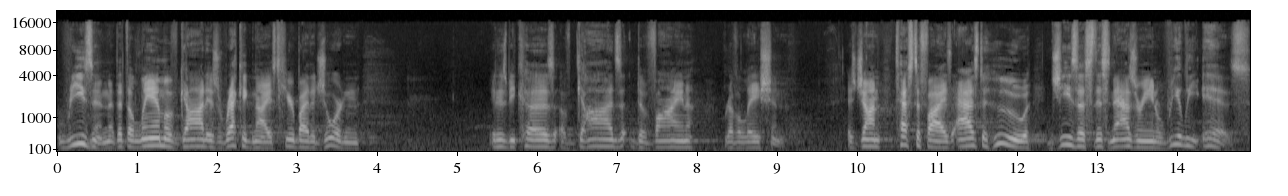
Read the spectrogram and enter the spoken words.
reason that the Lamb of God is recognized here by the Jordan. It is because of God's divine revelation as John testifies as to who Jesus, this Nazarene, really is.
